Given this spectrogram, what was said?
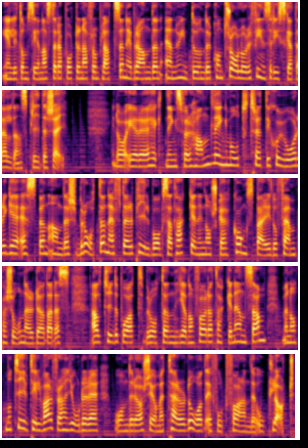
Enligt de senaste rapporterna från platsen är branden ännu inte under kontroll och det finns risk att elden sprider sig. Idag är det häktningsförhandling mot 37-årige Espen Anders Bråten efter pilbågsattacken i norska Kongsberg då fem personer dödades. Allt tyder på att Bråten genomförde attacken ensam men något motiv till varför han gjorde det och om det rör sig om ett terrordåd är fortfarande oklart.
